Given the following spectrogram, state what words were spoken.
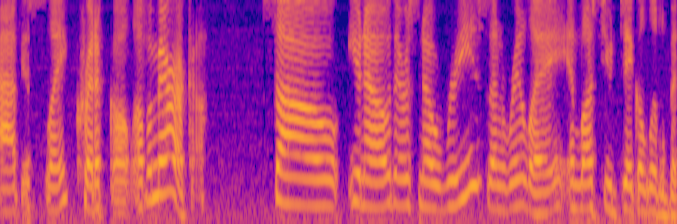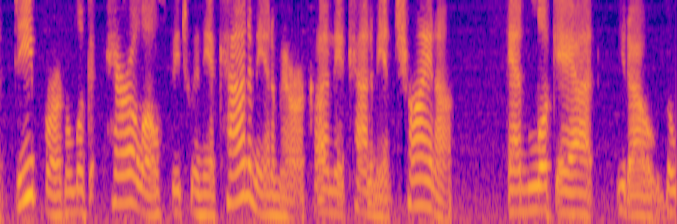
obviously critical of America. So, you know, there's no reason really, unless you dig a little bit deeper to look at parallels between the economy in America and the economy in China and look at, you know, the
